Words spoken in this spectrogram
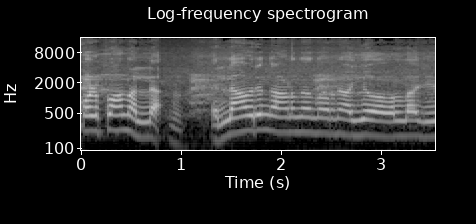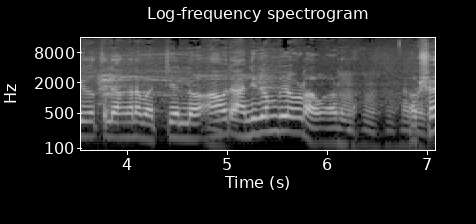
കുഴപ്പമൊന്നുമല്ല എല്ലാവരും കാണുന്നതെന്ന് പറഞ്ഞാൽ അയ്യോ അവളുടെ ജീവിതത്തിൽ അങ്ങനെ പറ്റിയല്ലോ. ആ ഒരു അനുകമ്പയോടാണ് കാണുന്നത് പക്ഷേ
